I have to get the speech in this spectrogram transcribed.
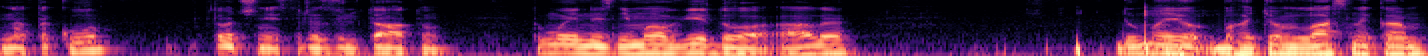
на таку точність результату, тому і не знімав відео, але думаю, багатьом власникам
